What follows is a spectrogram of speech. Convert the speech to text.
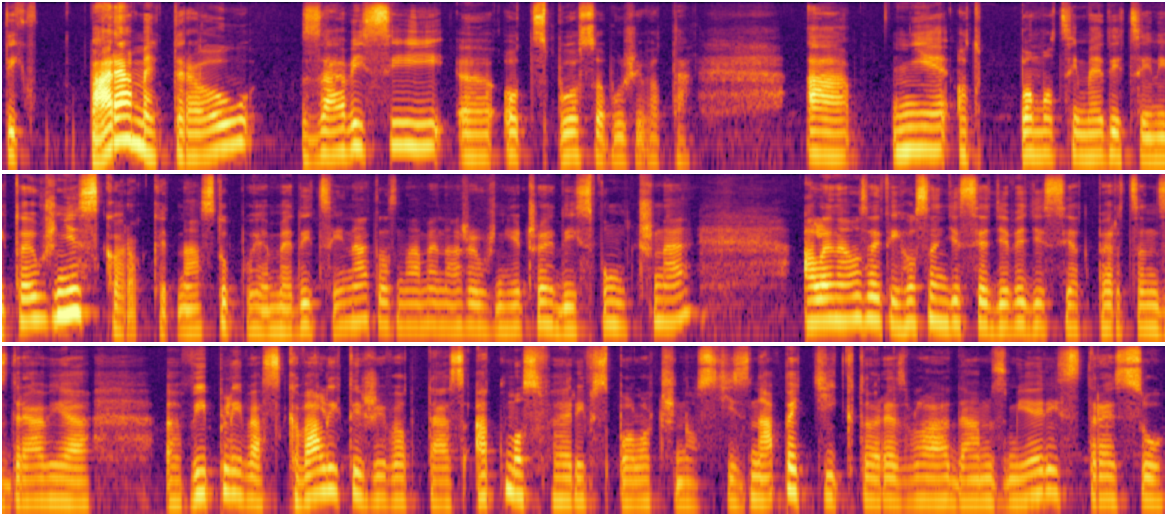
tých parametrov závisí e, od spôsobu života. A nie od pomoci medicíny. To je už neskoro, keď nastupuje medicína, to znamená, že už niečo je dysfunkčné, ale naozaj tých 80-90% zdravia vyplýva z kvality života, z atmosféry v spoločnosti, z napätí, ktoré zvládam, z miery stresu,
